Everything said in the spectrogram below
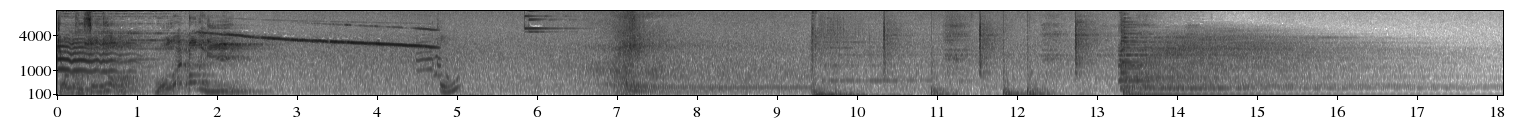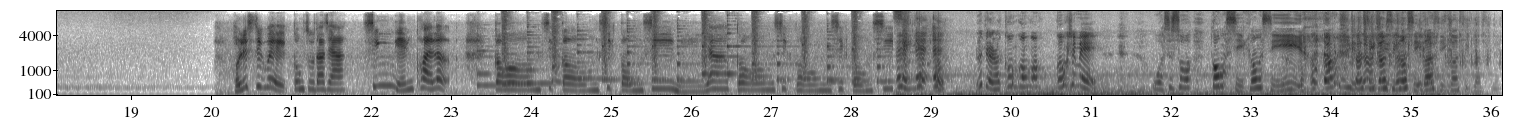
脚骨酸痛，我来帮你。哦。Holistic Way 恭祝大家新年快乐！恭喜恭喜恭喜你呀！恭喜恭喜恭喜！哎哎哎，我讲了，恭恭恭恭喜你！我是说，恭喜恭喜恭喜恭喜恭喜恭喜恭喜。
